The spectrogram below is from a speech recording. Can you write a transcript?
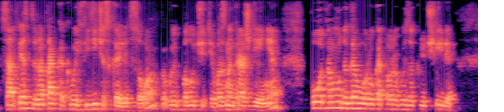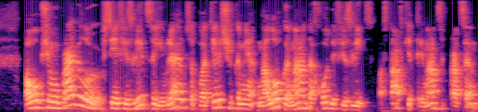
соответственно, так как вы физическое лицо, вы получите вознаграждение по тому договору, который вы заключили – по общему правилу все физлицы являются плательщиками налога на доходы физлиц по ставке 13%.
